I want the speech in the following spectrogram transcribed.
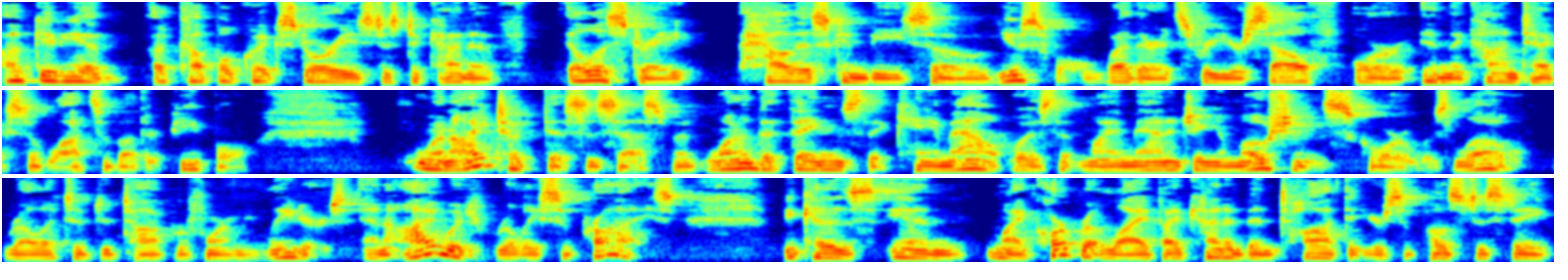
I'll give you a, a couple quick stories just to kind of illustrate how this can be so useful, whether it's for yourself or in the context of lots of other people. When I took this assessment, one of the things that came out was that my managing emotions score was low relative to top performing leaders. And I was really surprised because in my corporate life, I'd kind of been taught that you're supposed to stay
